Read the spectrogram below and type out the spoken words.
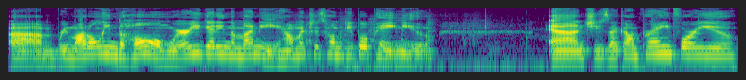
um, remodeling the home? Where are you getting the money? How much is Home Depot paying you? And she's like, I'm praying for you.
